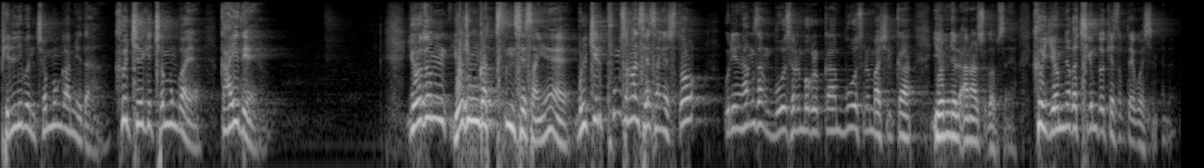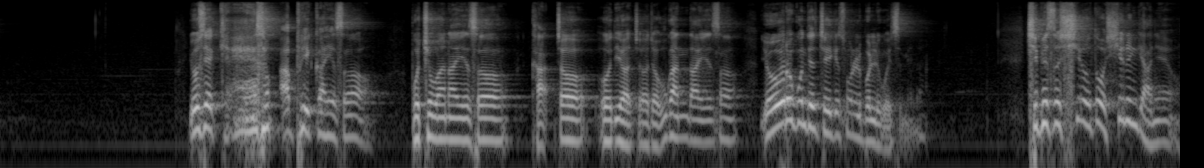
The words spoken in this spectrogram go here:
빌립은 전문가입니다. 그 지역의 전문가예요. 가이드예요 요즘, 요즘 같은 세상에 물질이 풍성한 세상에서도 우리는 항상 무엇을 먹을까 무엇을 마실까 염려를 안 할 수가 없어요. 그 염려가 지금도 계속되고 있습니다 요새 계속 아프리카에서 보츠와나에서 가, 저 어디야 저, 저 우간다에서 여러 군데서 저에게 손을 벌리고 있습니다. 집에서 쉬어도 쉬는 게 아니에요.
